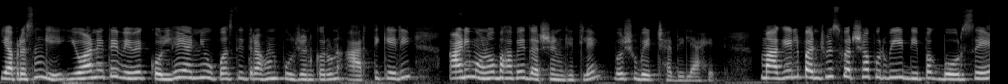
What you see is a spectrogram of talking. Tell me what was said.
या प्रसंगी युवा नेते विवेक कोल्हे यांनी उपस्थित राहून पूजन करून आरती केली आणि मनोभावे दर्शन घेतले व शुभेच्छा दिल्या आहेत. मागील पंचवीस वर्षापूर्वी दीपक बोरसे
